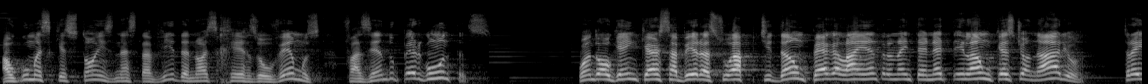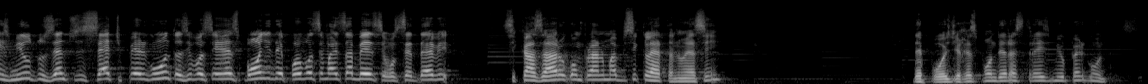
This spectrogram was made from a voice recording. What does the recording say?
Algumas questões nesta vida nós resolvemos fazendo perguntas. Quando alguém quer saber a sua aptidão, pega lá, entra na internet, tem lá um questionário, 3.207 perguntas, e você responde, e depois você vai saber se você deve se casar ou comprar uma bicicleta, não é assim? depois de responder as três mil perguntas.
